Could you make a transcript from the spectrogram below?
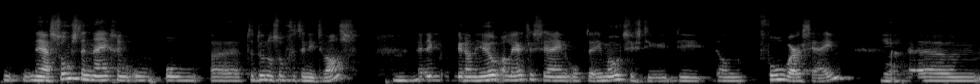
nou ja, soms de neiging om, om uh, te doen alsof het er niet was. Mm-hmm. En ik probeer dan heel alert te zijn op de emoties die, die dan voelbaar zijn. Ja. Ehm,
